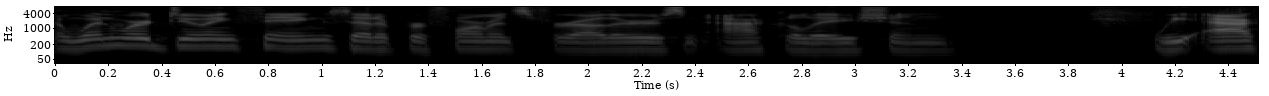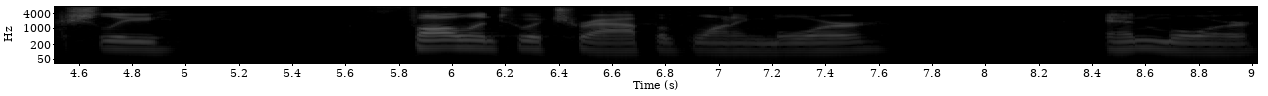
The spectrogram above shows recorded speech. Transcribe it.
And when we're doing things at a performance for others and accolation, we actually fall into a trap of wanting more and more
